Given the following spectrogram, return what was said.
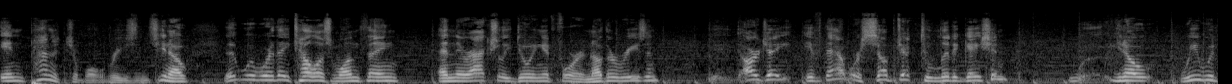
impenetrable reasons? You know, where they tell us one thing and they're actually doing it for another reason. RJ, if that were subject to litigation, you know, we would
